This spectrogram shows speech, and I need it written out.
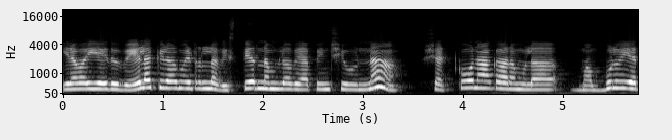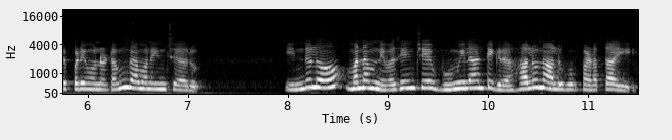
ఇరవై ఐదు వేల కిలోమీటర్ల విస్తీర్ణంలో వ్యాపించి ఉన్న షట్కోణాకారముల మబ్బులు ఏర్పడి ఉండటం గమనించారు. ఇందులో మనం నివసించే భూమి లాంటి గ్రహాలు నాలుగు పడతాయి.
